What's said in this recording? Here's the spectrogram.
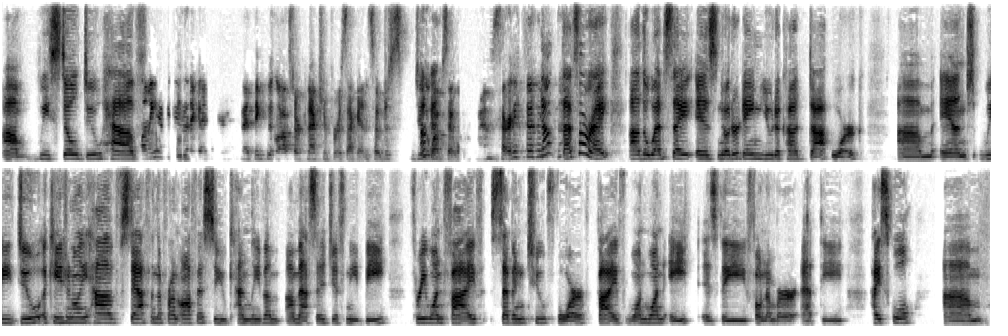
Um, we still do have. Let me have you do that again. I think we lost our connection for a second. So just do the website one more time. Sorry. no, that's all right. Uh, the website is notredameutica.org. Um, and we do occasionally have staff in the front office, so you can leave a, a message if need be. 315 724 5118 is the phone number at the high school. Um,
